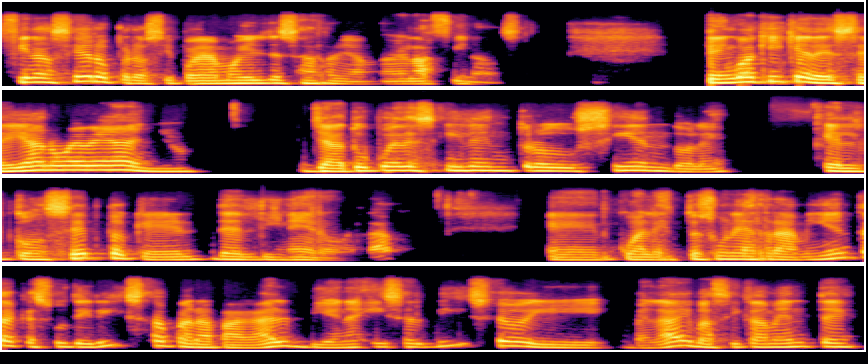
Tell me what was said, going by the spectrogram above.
financieros, pero sí podemos ir desarrollando de las finanzas. Tengo aquí que de 6 a 9 años ya tú puedes ir introduciéndole el concepto que es del dinero, ¿verdad? El cual esto es una herramienta que se utiliza para pagar bienes y servicios y, ¿verdad? Y básicamente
